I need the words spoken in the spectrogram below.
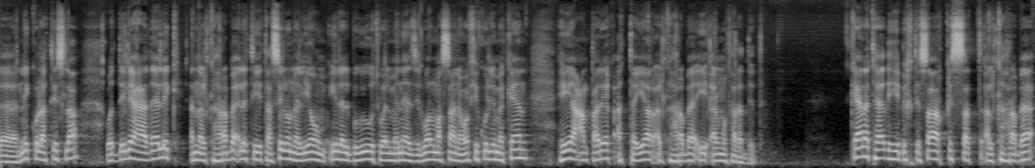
آه، نيكولا تسلا والدليل على ذلك أن الكهرباء التي تصلنا اليوم إلى البيوت والمنازل والمصانع وفي كل مكان هي عن طريق التيار الكهربائي المتردد. كانت هذه باختصار قصة الكهرباء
